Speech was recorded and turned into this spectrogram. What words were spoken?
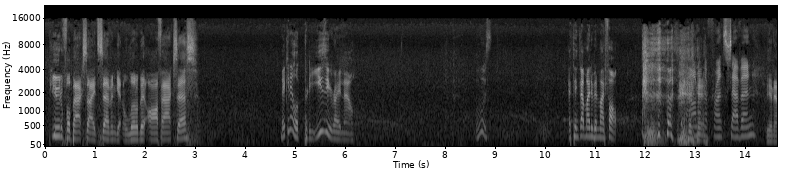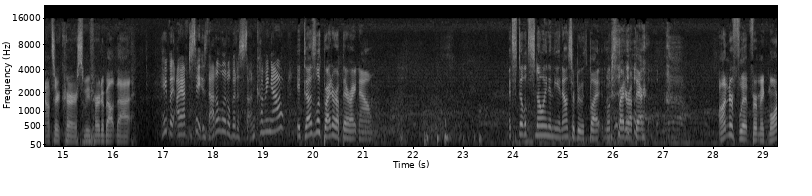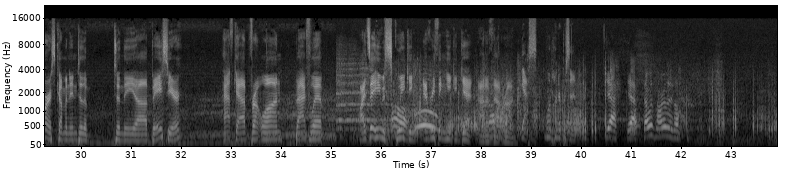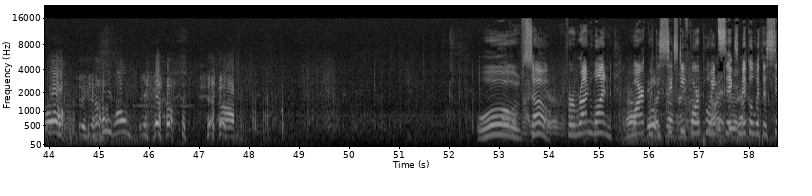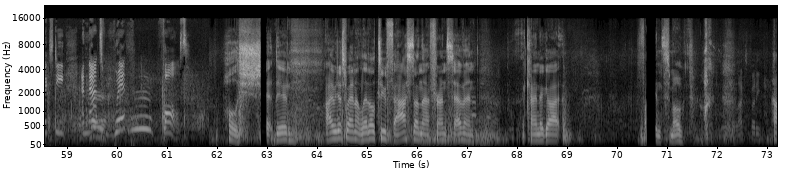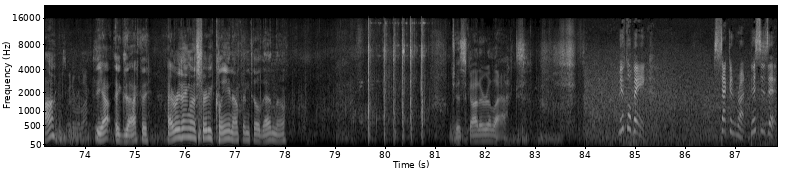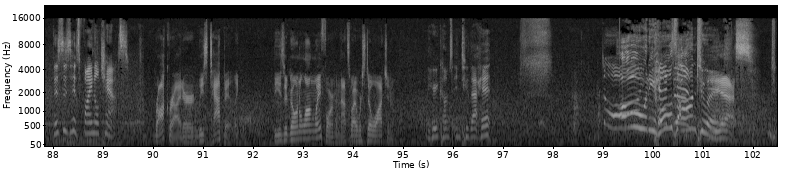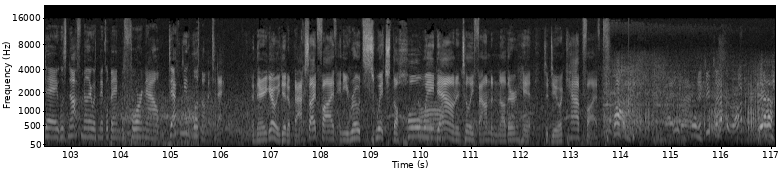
Beautiful backside seven, getting a little bit off axis. Making it look pretty easy right now. Ooh, I think that might have been my fault. down on the front seven. The announcer curse, we've heard about that. Hey, but I have to say, is that a little bit of sun coming out? It does look brighter up there right now. It's still snowing in the announcer booth, but it looks brighter up there. Underflip for McMorris coming into the to the uh, base here. Half cab, front one, backflip. I'd say he was squeaking everything he could get out of that run. Yes, 100%. Yeah, yeah, that was gnarly though. Oh, yeah. He's home. Yeah. Oh. Oh, so for run one, Mark with a 64.6, Mikkel with a 60, and that's with falls. Holy shit, dude. I just went a little too fast on that front seven. I kind of got fucking smoked. Relax, buddy. Huh? Just gonna relax. Yeah, exactly. Everything was pretty clean up until then, though. Just gotta relax. Mikkel Bang, second run. This is it. This is his final chance. Rock ride or at least tap it. Like these are going a long way for him, and that's why we're still watching him. Here he comes into that hit. Oh, and he holds on to it. Yes. Today was not familiar with Mikkel Bang before now. Definitely look moment today. And there you go. He did a backside five, and he rode switch the whole way down until he found another hit to do a cab five. Did you tap it, Rob? Yeah.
